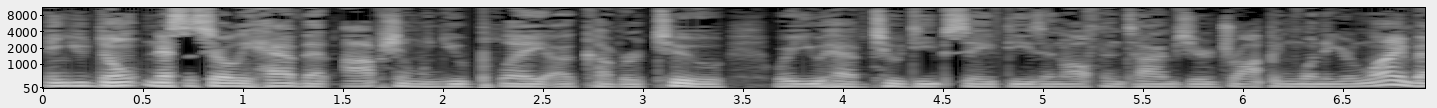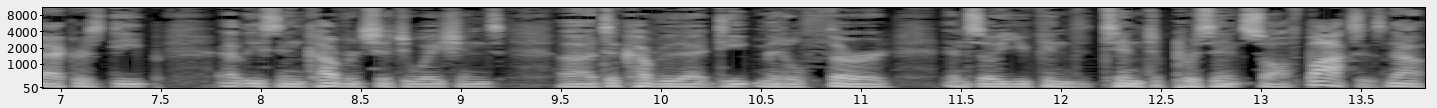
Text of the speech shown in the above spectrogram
And you don't necessarily have that option when you play a cover two, where you have two deep safeties, and oftentimes you're dropping one of your linebackers deep, at least in coverage situations, uh, to cover that deep middle third. And so you can tend to present soft boxes. Now,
